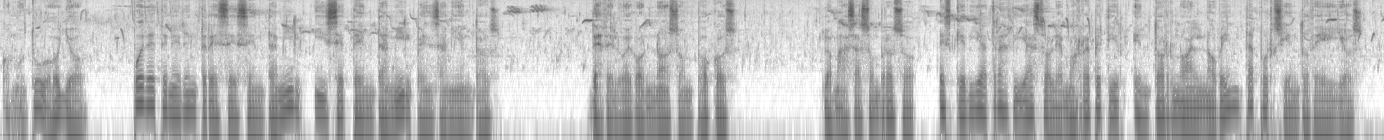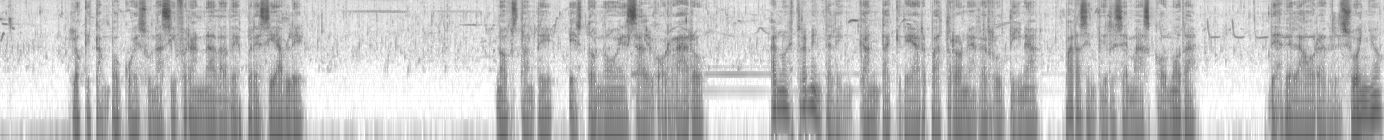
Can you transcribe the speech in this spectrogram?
como tú o yo puede tener entre 60.000 y 70.000 pensamientos. Desde luego no son pocos, lo más asombroso es que día tras día solemos repetir en torno al 90% de ellos, lo que tampoco es una cifra nada despreciable. No obstante, esto no es algo raro. A nuestra mente le encanta crear patrones de rutina para sentirse más cómoda, desde la hora del sueño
